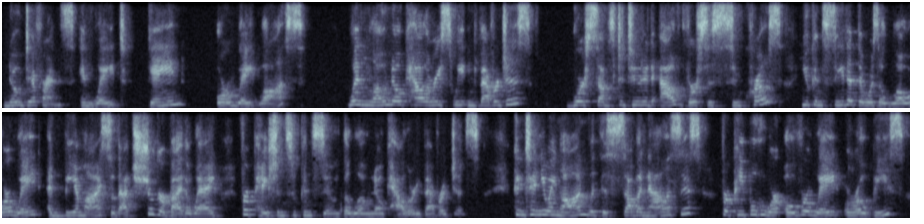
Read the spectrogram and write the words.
No difference in weight gain or weight loss. When low no calorie sweetened beverages were substituted out versus sucrose, you can see that there was a lower weight and BMI. So that's sugar, by the way, for patients who consumed the low no calorie beverages. Continuing on with this sub analysis for people who were overweight or obese,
